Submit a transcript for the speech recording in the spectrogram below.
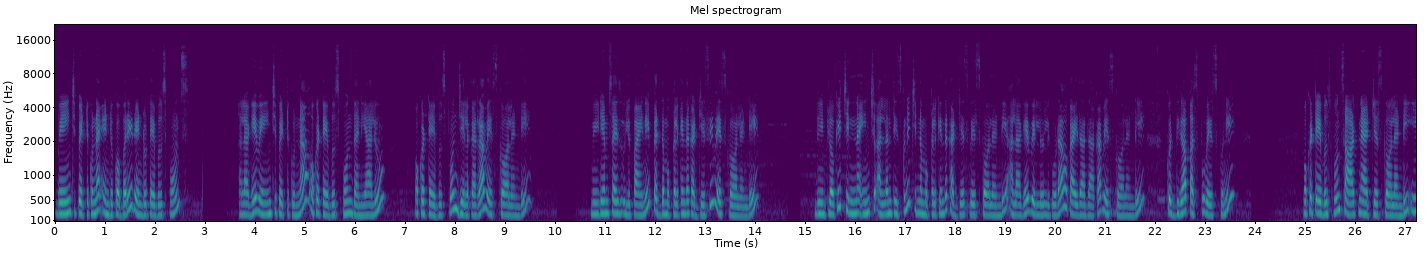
వేయించి పెట్టుకున్న ఎండు కొబ్బరి రెండు టేబుల్ స్పూన్స్ అలాగే వేయించి పెట్టుకున్న ఒక టేబుల్ స్పూన్ ధనియాలు ఒక టేబుల్ స్పూన్ జీలకర్ర వేసుకోవాలండి. మీడియం సైజ్ ఉల్లిపాయని పెద్ద ముక్కల కింద కట్ చేసి వేసుకోవాలండి. దీంట్లోకి చిన్న ఇంచు అల్లం తీసుకుని చిన్న ముక్కల కింద కట్ చేసి వేసుకోవాలండి. అలాగే వెల్లుల్లి కూడా ఒక ఐదారు దాకా వేసుకోవాలండి. కొద్దిగా పసుపు వేసుకుని ఒక టేబుల్ స్పూన్ సాల్ట్ని యాడ్ చేసుకోవాలండి. ఈ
